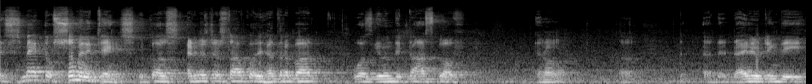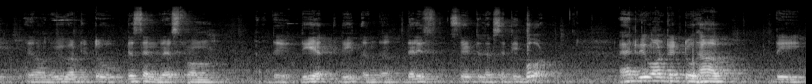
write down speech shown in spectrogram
it smacked of so many things because Administrative Staff in Hyderabad was given the task of, you know, diluting the, you know, we wanted to disinvest from the, the, the, the Delhi State Electricity Board. And we wanted to have the,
